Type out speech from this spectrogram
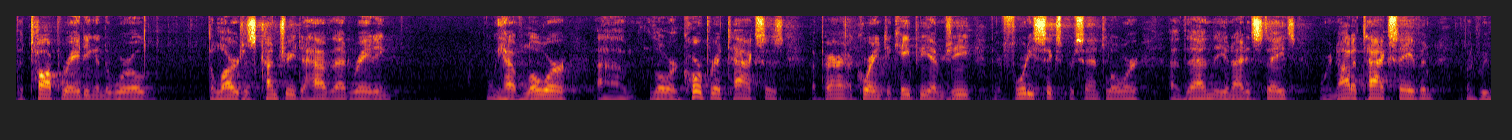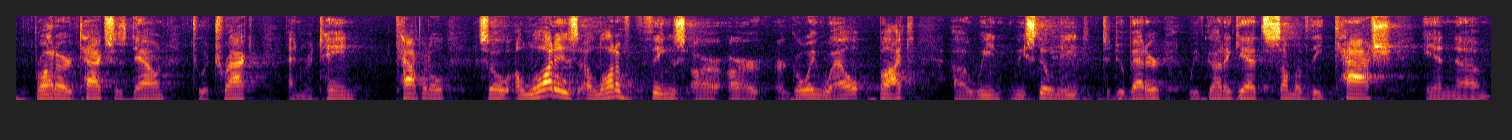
the top rating in the world, the largest country to have that rating. We have lower, uh, lower corporate taxes. Apparently, according to KPMG, they're 46% lower uh, than the United States. We're not a tax haven, but we've brought our taxes down to attract and retain capital. So a lot is a lot of things are, are, are going well, but uh, we, we still need to do better. We've got to get some of the cash in, um,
